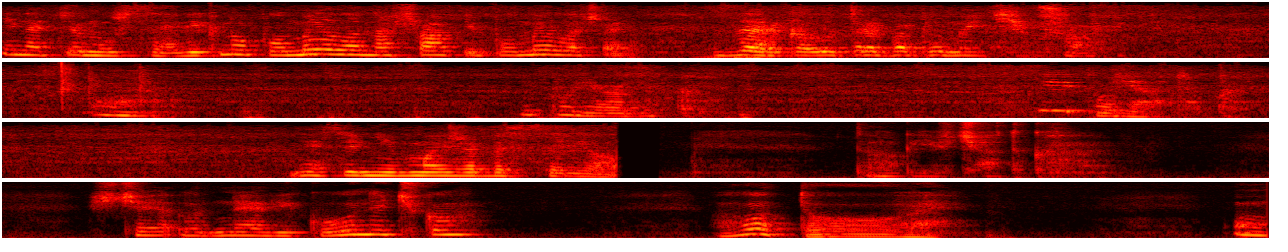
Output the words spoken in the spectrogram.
І на цьому все. Вікно помила на шафі, помила ще зеркало треба помити в шафі. О. І порядок. І порядок. Я сьогодні майже без серіалу. Так, дівчатка. Ще одне віконечко. Готове. О,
